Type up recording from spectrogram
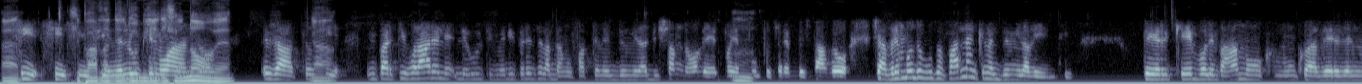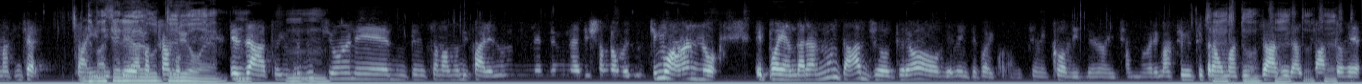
Eh, sì, sì, si sì, parla sì, del nell'ultimo anno. 2019. Esatto, Ah. sì. In particolare le, le ultime riprese le abbiamo fatte nel 2019 e poi Mm. appunto sarebbe stato, cioè avremmo dovuto farle anche nel 2020 perché volevamo comunque avere del ma- cioè, sai, materiale facciamo- ulteriore. Esatto, in Mm, mm. produzione pensavamo di fare nel 2019 l'ultimo anno e poi andare al montaggio, però ovviamente poi con la questione Covid noi siamo rimasti tutti Certo, traumatizzati certo, dal fatto certo. che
